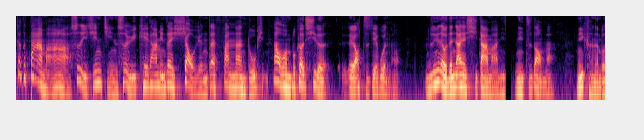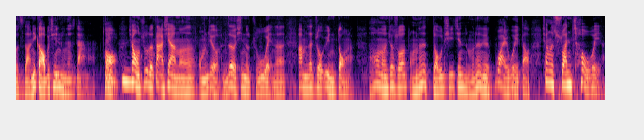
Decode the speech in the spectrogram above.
这个大麻啊是已经仅次于 K 他命在校园在泛滥毒品。那我很不客气的也要直接问哈，因为有人家在吸大麻，你你知道吗？你可能不知道，你搞不清楚那是大麻哦。像我住的大厦呢，我们就有很热心的组委呢，他们在做运动啊，然后呢就说我们那楼梯间怎么那个怪味道，像那酸臭味啊。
